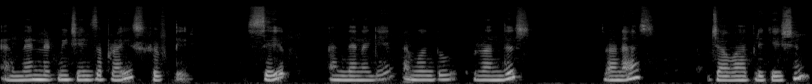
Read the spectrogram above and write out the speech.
and then let me change the price 50 save. And then again i'm going to run this run as java application.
